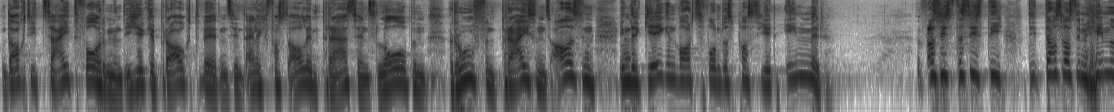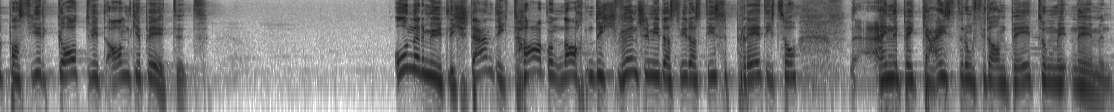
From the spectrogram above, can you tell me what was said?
Und auch die Zeitformen, die hier gebraucht werden, sind eigentlich fast alle im Präsens. Loben, rufen, preisen, alles in, in der Gegenwartsform, das passiert immer. Was ist, das ist die, die, das, was im Himmel passiert. Gott wird angebetet. Unermüdlich, ständig, Tag und Nacht. Und ich wünsche mir, dass wir aus dieser Predigt so eine Begeisterung für Anbetung mitnehmen.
